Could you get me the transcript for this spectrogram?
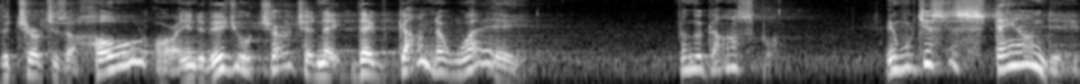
the church as a whole or individual church, and they, they've gotten away from the gospel. And we're just astounded.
